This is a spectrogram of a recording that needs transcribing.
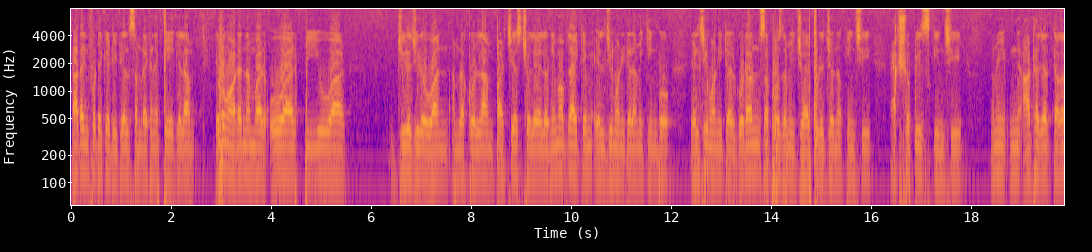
টাটা ইনফোটেকের ডিটেলস আমরা এখানে পেয়ে গেলাম। এবং order number O R PU R zero zero one আমরা করলাম পারচেস চলে এলো। Name of the item LG monitor আমি কিনবো। এলজি মনিটর গোডাউন সাপোজ আমি জয়পুরের জন্য কিনছি, একশো পিস কিনছি, আমি আট হাজার টাকা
